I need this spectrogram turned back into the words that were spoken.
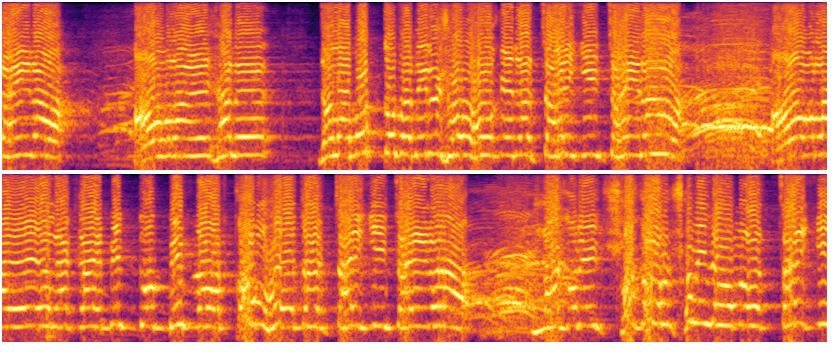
চাই না? আমরা এখানে জলবদ্ধতা নিরসন হোক, এটা চাই কি চাই না? আমরা এই এলাকায় বিদ্যুৎ বিভ্রাট কম হয়ে যাক, চাই কি চাই না? নাগরিক সকল সুবিধা আমরা চাই কি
